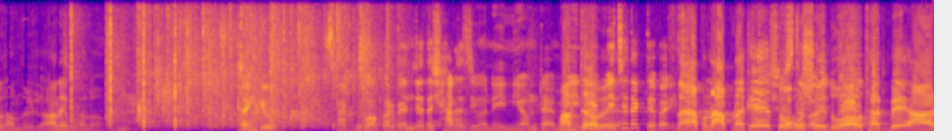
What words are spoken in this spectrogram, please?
আলহামদুলিল্লাহ অনেক ভালো। থ্যাংক ইউ দোয়া করবেন যাতে সারা জীবন এই নিয়মটা মানতে হবে। বেঁচে থাকতে পারি। না আপনি আপনাকে তো অবশ্যই দোয়াও থাকবে আর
